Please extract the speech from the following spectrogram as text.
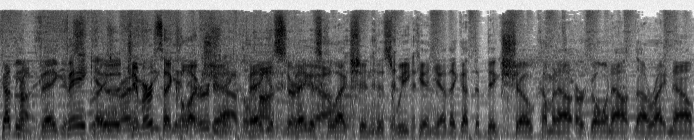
got to be in Vegas, Vegas, right? The? Jim I Irsay collection. Yeah, Vegas, Vegas, concert, Vegas yeah. collection this weekend. Yeah, they got the big show coming out or going out uh, right now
